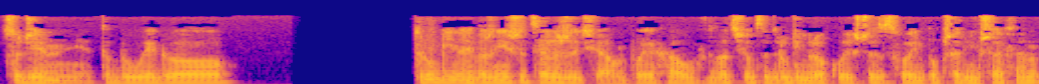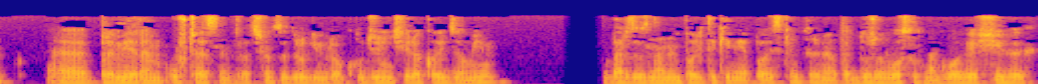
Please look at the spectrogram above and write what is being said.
codziennie. To był jego drugi najważniejszy cel życia. On pojechał w 2002 roku jeszcze ze swoim poprzednim szefem, e, premierem ówczesnym w 2002 roku, Junichiro Koizumi, bardzo znanym politykiem japońskim, który miał tak dużo włosów na głowie, siwych,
